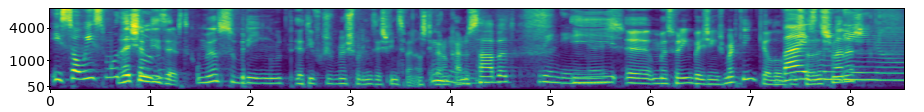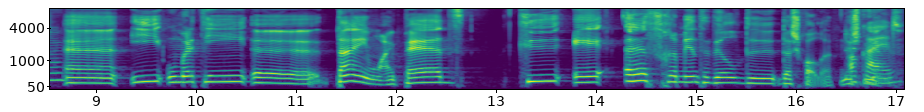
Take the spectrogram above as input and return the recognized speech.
e só isso muda Deixa-me dizer-te, o meu sobrinho, eu tive com os meus sobrinhos este fim de semana, eles estiveram cá no sábado e Lindinhos. eh, o meu sobrinho, beijinhos Martim, que ele ouve todas as semanas, eh, e o Martim eh, tem um iPad que é a ferramenta dele de- da escola neste Ok. momento.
